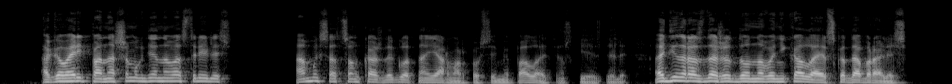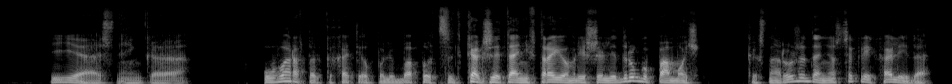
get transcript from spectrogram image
— А говорить по-нашему, где навострились? А мы с отцом каждый год на ярмарку в Семипалатинск ездили. Один раз даже до Новониколаевска добрались. — Ясненько. Уваров только хотел полюбопытствовать, как же это они втроем решили другу помочь, как снаружи донесся крик Халида.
